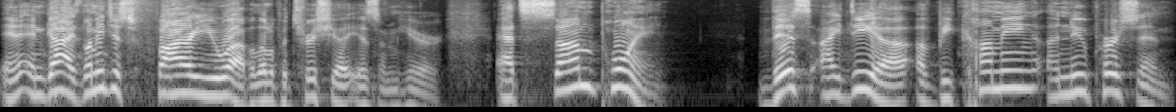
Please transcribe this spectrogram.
And, and guys, let me just fire you up a little Patriciaism here. At some point, this idea of becoming a new person,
